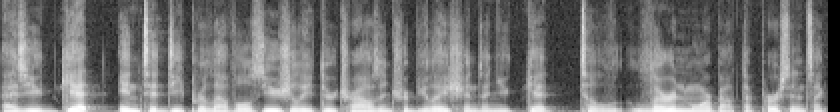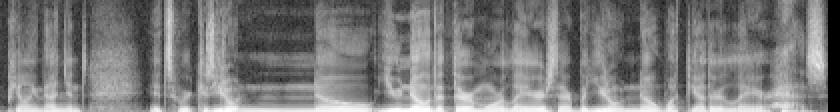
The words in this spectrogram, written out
as you get into deeper levels usually through trials and tribulations and you get to learn more about that person it's like peeling the onions. It's weird because you don't know you know that there are more layers there but you don't know what the other layer has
